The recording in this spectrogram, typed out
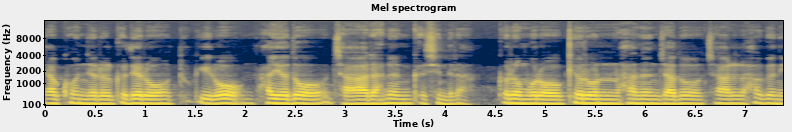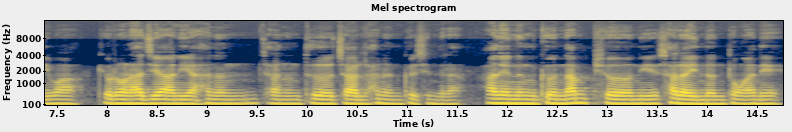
약혼녀를 그대로 두기로 하여도 잘하는 것이니라. 그러므로 결혼하는 자도 잘하거니와 결혼하지 아니하는 자는 더 잘하는 것이니라. 아내는 그 남편이 살아있는 동안에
